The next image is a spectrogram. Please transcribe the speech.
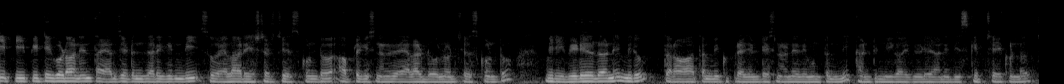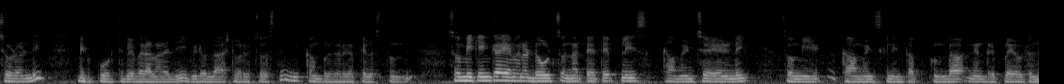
ఈ పీపీటీ కూడా నేను తయారు చేయడం జరిగింది. సో ఎలా రిజిస్టర్ చేసుకుంటూ అప్లికేషన్ అనేది ఎలా డౌన్లోడ్ చేసుకుంటూ మీరు ఈ వీడియోలోనే మీరు తర్వాత మీకు ప్రజెంటేషన్ అనేది ఉంటుంది. కంటిన్యూగా ఈ వీడియో అనేది స్కిప్ చేయకుండా చూడండి. మీకు పూర్తి వివరాలు అనేది వీడియో లాస్ట్ వరకు చూస్తే మీకు కంపల్సరీగా తెలుస్తుంది. సో మీకు ఇంకా ఏమైనా డౌట్స్ ఉన్నట్టయితే ప్లీజ్ కామెంట్ చేయండి. సో మీ కామెంట్స్కి నేను తప్పకుండా నేను రిప్లై అవ్వడం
